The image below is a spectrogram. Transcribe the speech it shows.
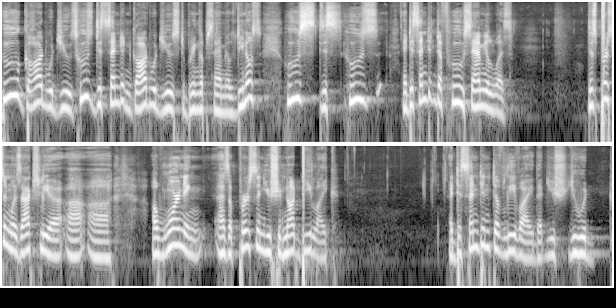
who God would use, whose descendant God would use to bring up Samuel. Do you know who's, who's a descendant of who Samuel was? This person was actually a, a, a, a warning as a person you should not be like. A descendant of Levi that you, you would,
